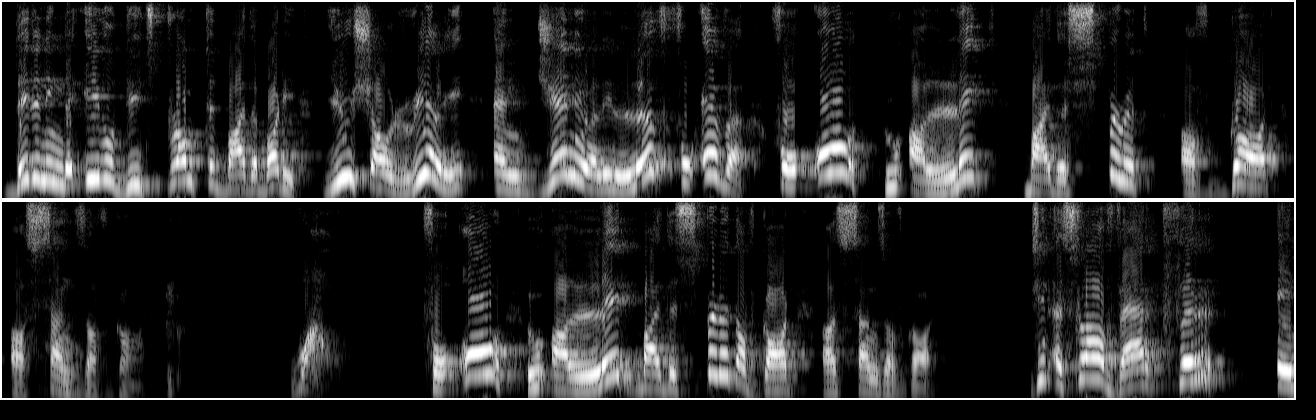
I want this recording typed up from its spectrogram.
Deadening the evil deeds prompted by the body, you shall really and genuinely live forever for all who are led by the Spirit of God are sons of God. wow. For all who are led by the Spirit of God are sons of God. Jy sien 'n slaaf werk vir en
